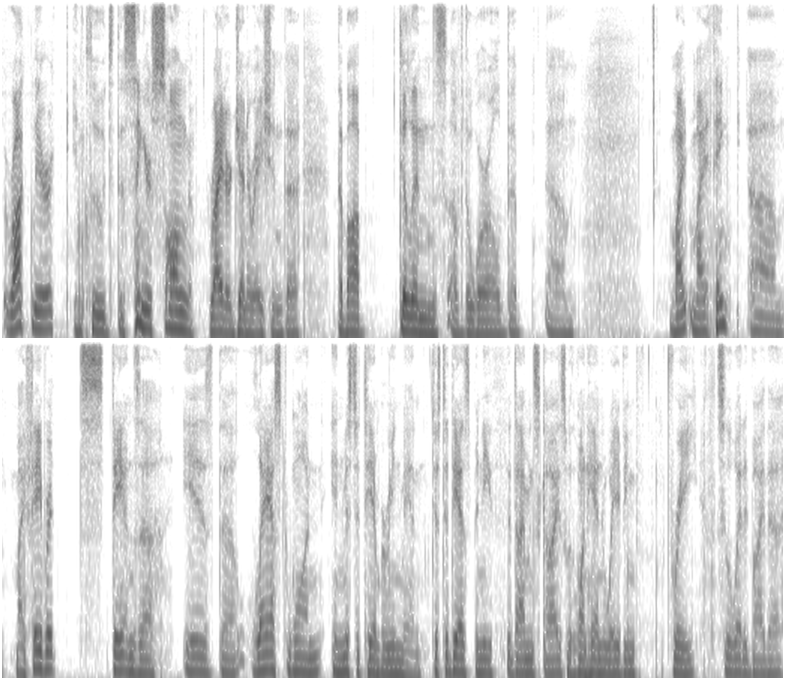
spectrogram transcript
rock lyric includes the singer songwriter generation, the the Bob Dylans of the world, the um, my my I think um, my favorite stanza is the last one in Mr. Tambourine Man, just to dance beneath the diamond skies with one hand waving free, silhouetted by the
